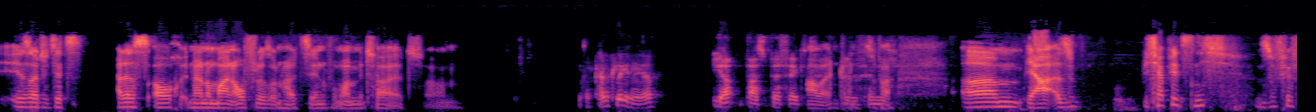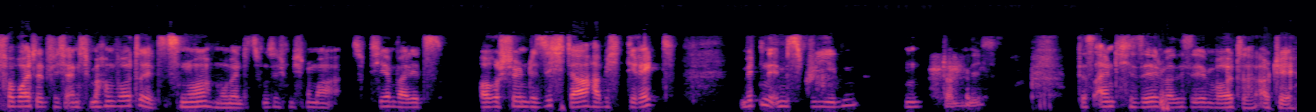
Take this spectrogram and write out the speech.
Ihr solltet jetzt alles auch in der normalen Auflösung halt sehen, wo man mit halt. Ähm, man kann es lesen, ja. Ja, passt perfekt. Arbeiten kann. Super. Ähm, ja, also ich habe jetzt nicht so viel vorbereitet, wie ich eigentlich machen wollte. Jetzt ist nur, Moment, jetzt muss ich mich nochmal sortieren, weil jetzt eure schönen Gesichter habe ich direkt mitten im Stream und dann nicht das eigentliche sehen, was ich sehen wollte. Okay,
